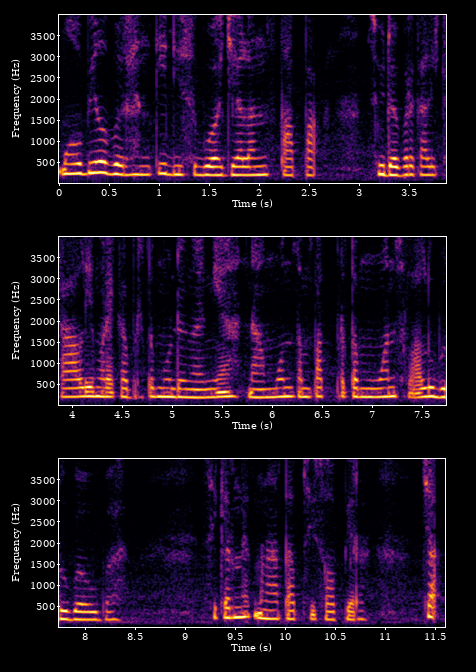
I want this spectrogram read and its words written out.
Mobil berhenti di sebuah jalan setapak. Sudah berkali-kali mereka bertemu dengannya, namun tempat pertemuan selalu berubah-ubah. Si kernet menatap si sopir. Cak,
